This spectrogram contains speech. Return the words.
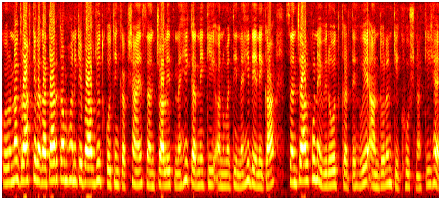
कोरोना ग्राफ के लगातार कम होने के बावजूद कोचिंग कक्षाएँ संचालित नहीं करने की अनुमति नहीं देने का संचालकों ने विरोध करते हुए आंदोलन की घोषणा की है।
